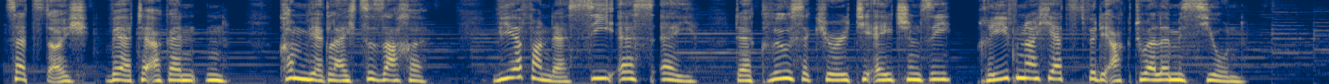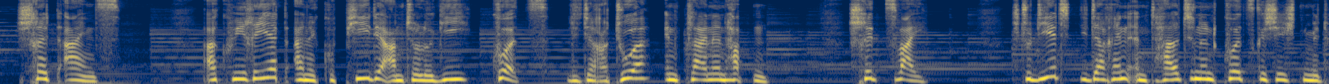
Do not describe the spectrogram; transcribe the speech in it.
Setzt euch, werte Agenten. Kommen wir gleich zur Sache. Wir von der CSA, der Clue Security Agency, briefen euch jetzt für die aktuelle Mission. Schritt 1. Akquiriert eine Kopie der Anthologie, kurz Literatur in kleinen Happen. Schritt 2. Studiert die darin enthaltenen Kurzgeschichten mit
